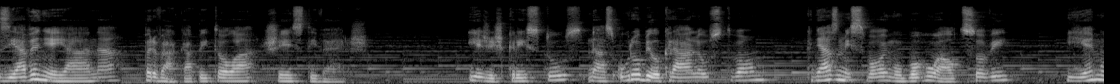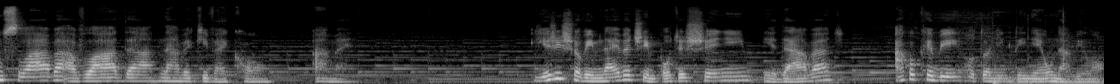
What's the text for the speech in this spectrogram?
Zjavenie Jána, 1. kapitola, 6. verš. Ježiš Kristus nás urobil kráľovstvom, kňazmi svojmu Bohu a Otcovi, jemu sláva a vláda na veky vekov. Amen. Ježišovým najväčším potešením je dávať, ako keby ho to nikdy neunavilo.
